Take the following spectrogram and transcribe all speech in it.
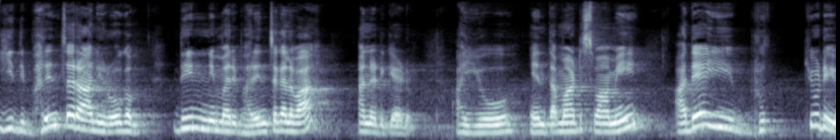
ఇది భరించరాని రోగం. దీన్ని మరి భరించగలవా? అని అడిగాడు. అయ్యో ఎంత మాట స్వామి? అదే ఈ భృత్యుడి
